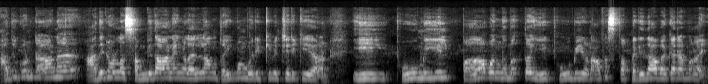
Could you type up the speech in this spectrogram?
അതുകൊണ്ടാണ് അതിനുള്ള സംവിധാനങ്ങളെല്ലാം ദൈവം ഒരുക്കി വെച്ചിരിക്കുകയാണ്. ഈ ഭൂമിയിൽ പാപം നിമിത്തം ഈ ഭൂമിയുടെ അവസ്ഥ പരിതാപകരമായി.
